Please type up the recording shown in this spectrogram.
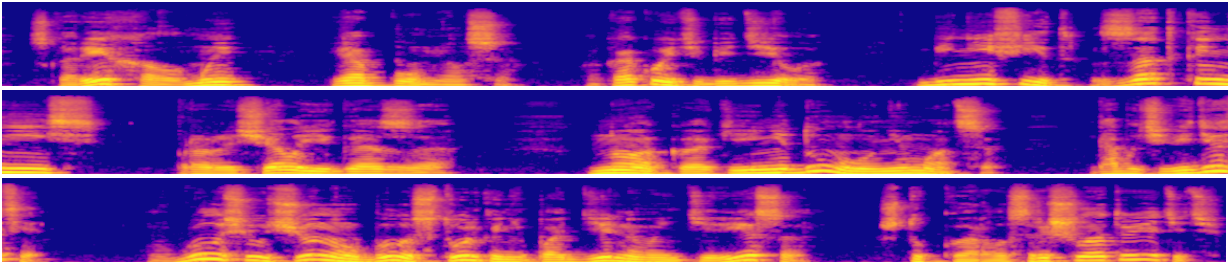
— «скорее холмы». Я опомнился. «А какое тебе дело?» «Бенефит, заткнись», — прорычала Ягоза. Но Акакий не думал униматься. «Добычу ведете?» В голосе ученого было столько неподдельного интереса, что Карлос решил ответить.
